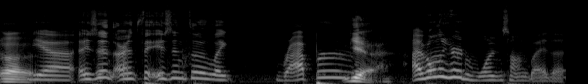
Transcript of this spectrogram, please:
Uh, Yeah, isn't aren't the, isn't the like rapper? yeah. I've only heard one song by the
